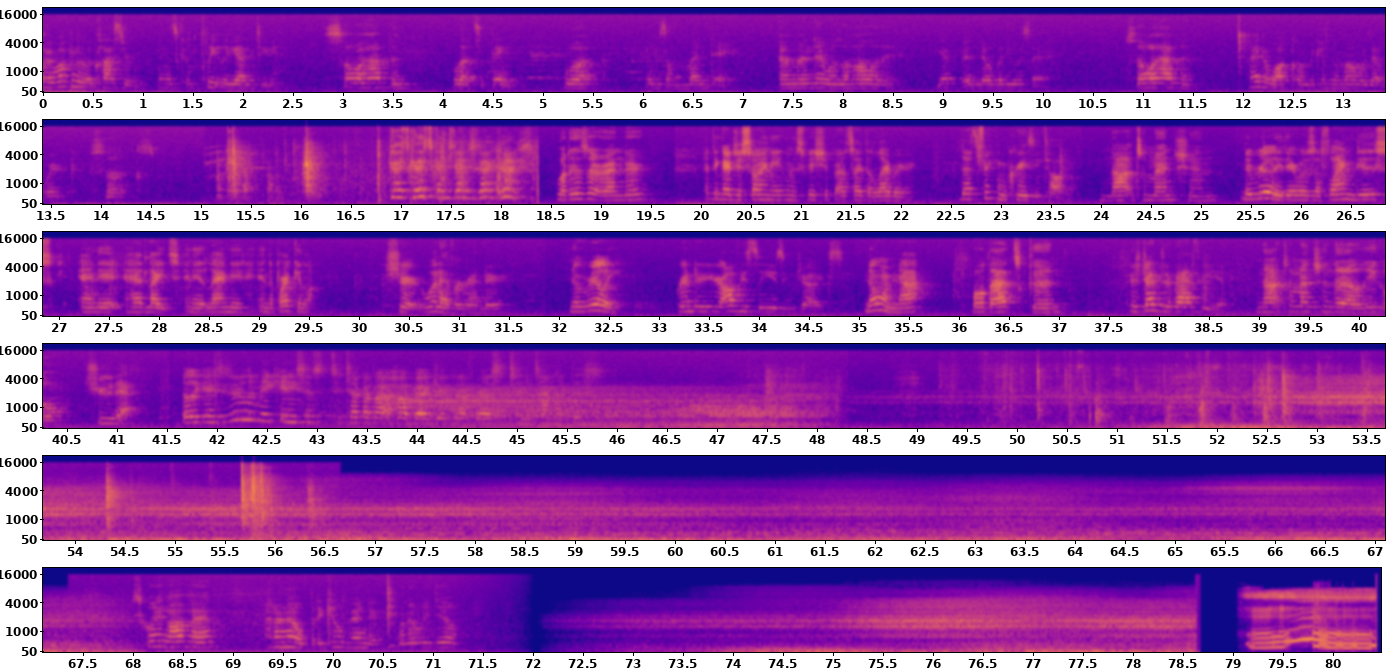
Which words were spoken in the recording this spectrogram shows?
So I walk into the classroom and it's completely empty. So what happened? Well, that's the thing. What? It was on Monday. And Monday was a holiday. Yep, and nobody was there. So what happened? I had to walk home because my mom was at work. Sucks. Guys, guys, guys, guys, guys, guys. What is it, Render? I think I just saw an alien spaceship outside the library. That's freaking crazy talk. Not to mention. No, really, there was a flying disc and it had lights and it landed in the parking lot. Sure, whatever, Render. No, really. Render, you're obviously using drugs. No, I'm not. Well, that's good. Because drugs are bad for you. Not to mention they're illegal. True that. Really, guys, does it really make any sense to talk about how bad drugs are for us in a time like this? going on, man? I don't know, but it killed Render. What do we do? Mm.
